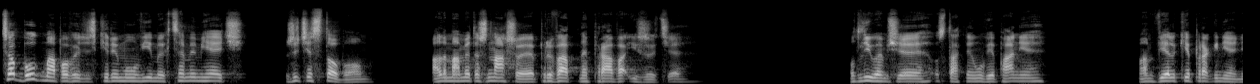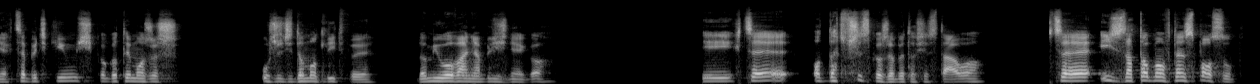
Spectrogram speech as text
Co Bóg ma powiedzieć, kiedy mówimy, chcemy mieć życie z Tobą, ale mamy też nasze prywatne prawa i życie? Modliłem się ostatnio, mówię, Panie, mam wielkie pragnienie, chcę być kimś, kogo Ty możesz użyć do modlitwy, do miłowania bliźniego. I chcę oddać wszystko, żeby to się stało. Chcę iść za Tobą w ten sposób,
